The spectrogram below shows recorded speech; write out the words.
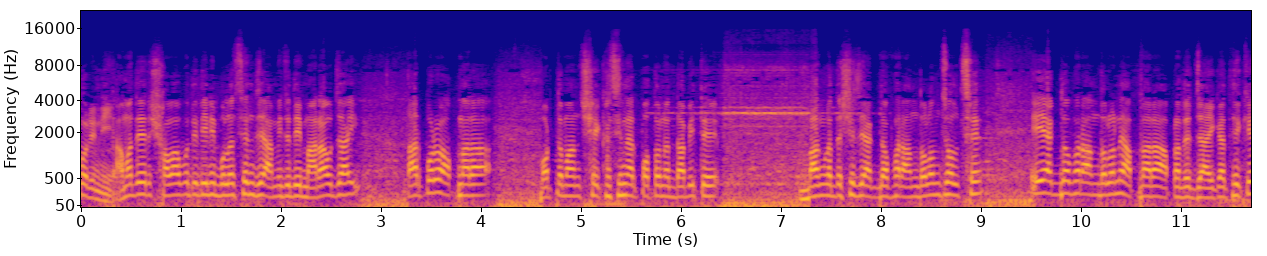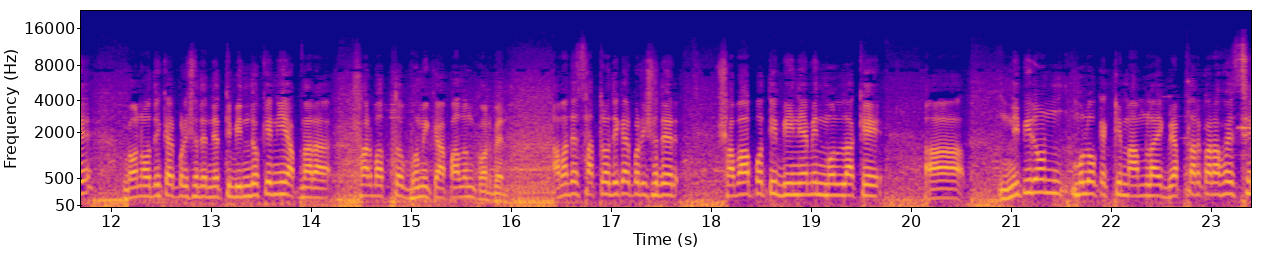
করিনি। আমাদের সভাপতি তিনি বলেছেন যে আমি যদি মারাও যাই, তারপরেও আপনারা বর্তমান শেখ হাসিনার পতনের দাবিতে বাংলাদেশে যে এক দফার আন্দোলন চলছে, এই এক দফার আন্দোলনে আপনারা আপনাদের জায়গা থেকে গণ অধিকার পরিষদের নেতৃবৃন্দকে নিয়ে আপনারা সর্বাত্মক ভূমিকা পালন করবেন। আমাদের ছাত্র অধিকার পরিষদের সভাপতি বিনিয়ামিন মোল্লাকে নিপীড়নমূলক একটি মামলায় গ্রেপ্তার করা হয়েছে।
